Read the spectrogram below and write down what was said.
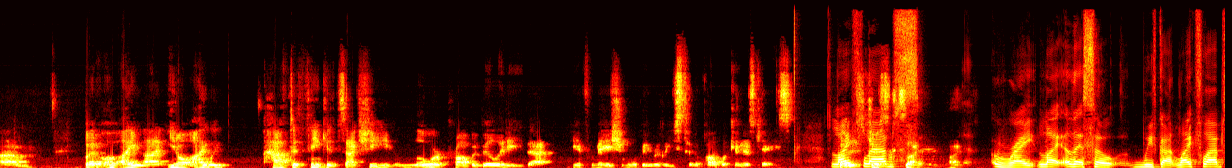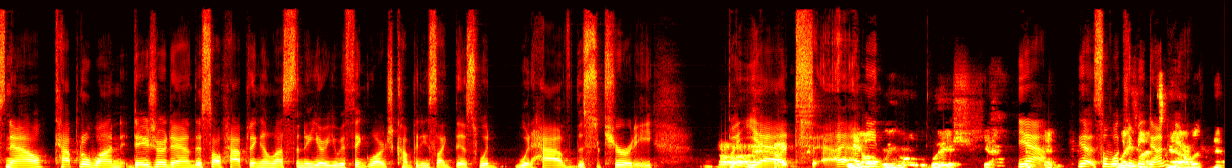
um, but I, I you know I would have to think it's actually lower probability that information will be released to the public in this case. LifeLabs. Right. So we've got LifeLabs now, Capital One, Desjardins. This all happening in less than a year. You would think large companies like this would would have the security, but uh, yet, I, we, I all, mean, we all wish. Yeah. Yeah. Yeah. So what can be done now, here?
